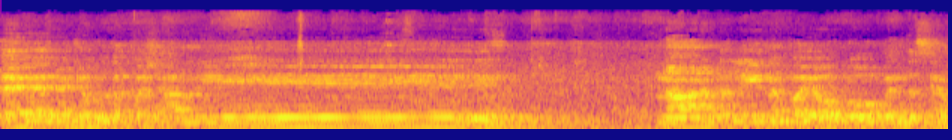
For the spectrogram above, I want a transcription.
ਤਹਿ ਜੁਗ ਤਪਸ਼ਾਨੀ ਨਾਨਕ ਲੀਨ ਭਇਓ ਗੋਬਿੰਦ ਸਿਉ,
